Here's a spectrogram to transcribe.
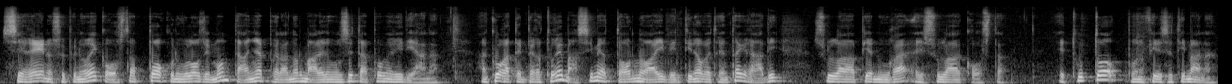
sereno su pianura e costa, poco nuvoloso in montagna per la normale nuvolosità pomeridiana. Ancora temperature massime attorno ai 29-30 gradi sulla pianura e sulla costa. È tutto, buona fine settimana.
